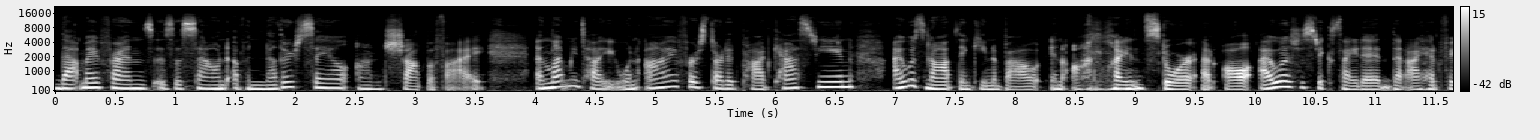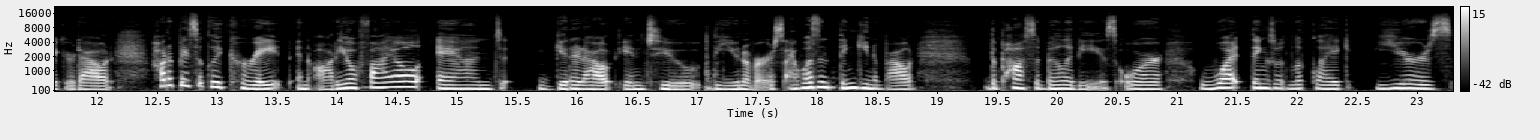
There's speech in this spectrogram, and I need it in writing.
That, my friends, is the sound of another sale on Shopify. And let me tell you, when I first started podcasting, I was not thinking about an online store at all. I was just excited that I had figured out how to basically create an audio file and get it out into the universe. I wasn't thinking about the possibilities or what things would look like years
